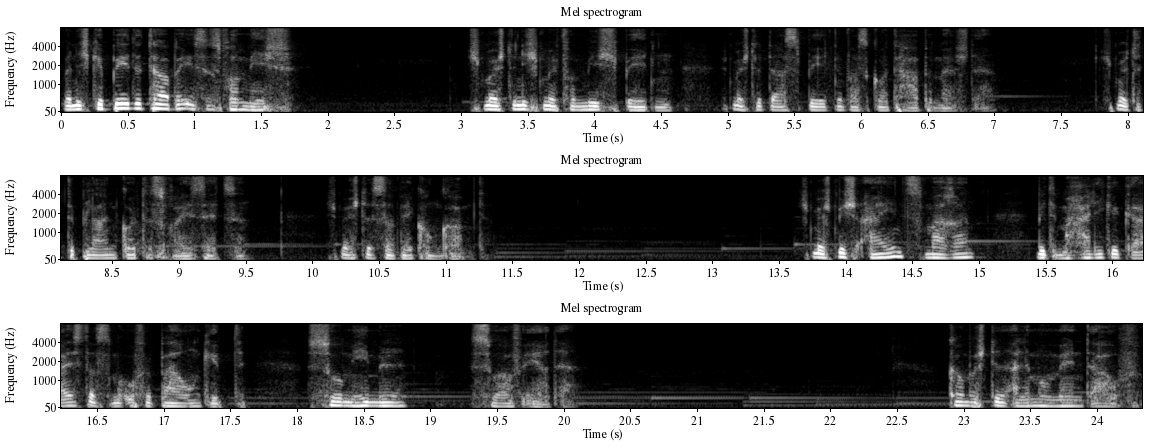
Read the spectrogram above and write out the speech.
Wenn ich gebetet habe, ist es für mich. Ich möchte nicht mehr für mich beten. Ich möchte das beten, was Gott haben möchte. Ich möchte den Plan Gottes freisetzen. Ich möchte, dass Erweckung kommt. Ich möchte mich eins machen mit dem Heiligen Geist, dass es mir Offenbarung gibt. So im Himmel, so auf Erde. Komm, wir stehen alle Moment auf.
